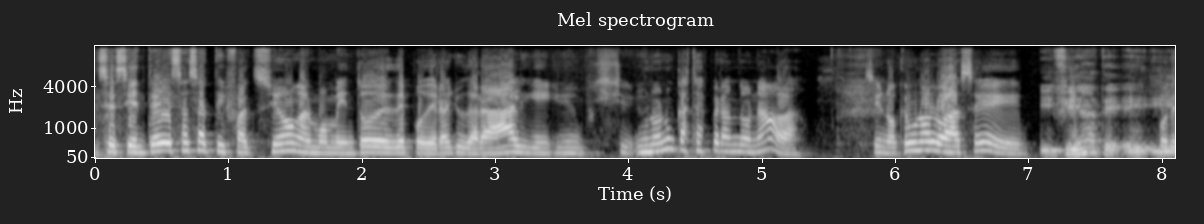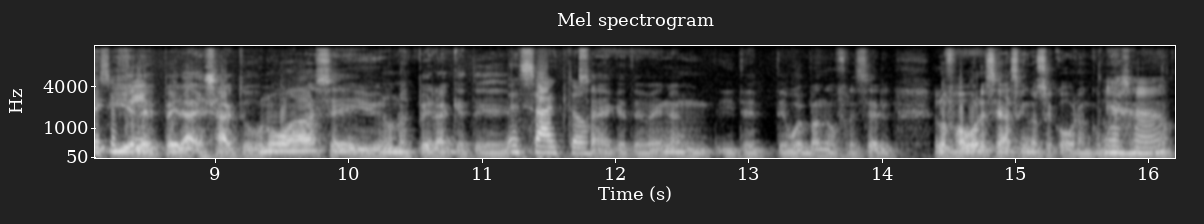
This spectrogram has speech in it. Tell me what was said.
Se siente esa satisfacción al momento de, poder ayudar a alguien. Y uno nunca está esperando nada sino que uno lo hace y fíjate eh, y, él espera exacto uno hace y uno no espera que te exacto. que te vengan y te, vuelvan a ofrecer. Los favores se hacen y no se cobran como dicen ¿no?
